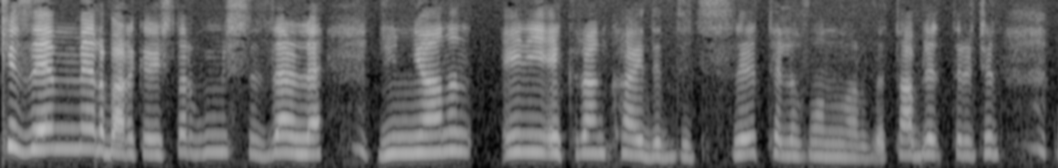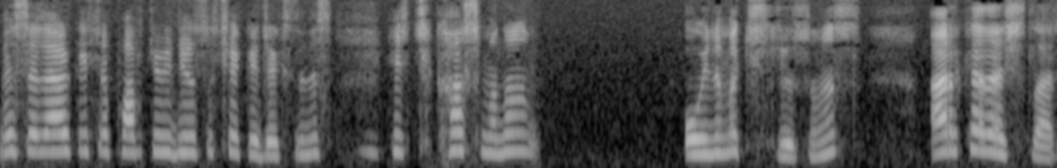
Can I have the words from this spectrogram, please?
Herkese merhaba arkadaşlar. Bugün sizlerle dünyanın en iyi ekran kaydedicisi telefonlar ve tabletler için mesela arkadaşlar PUBG videosu çekeceksiniz. Hiç kasmadan oynamak istiyorsunuz. Arkadaşlar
